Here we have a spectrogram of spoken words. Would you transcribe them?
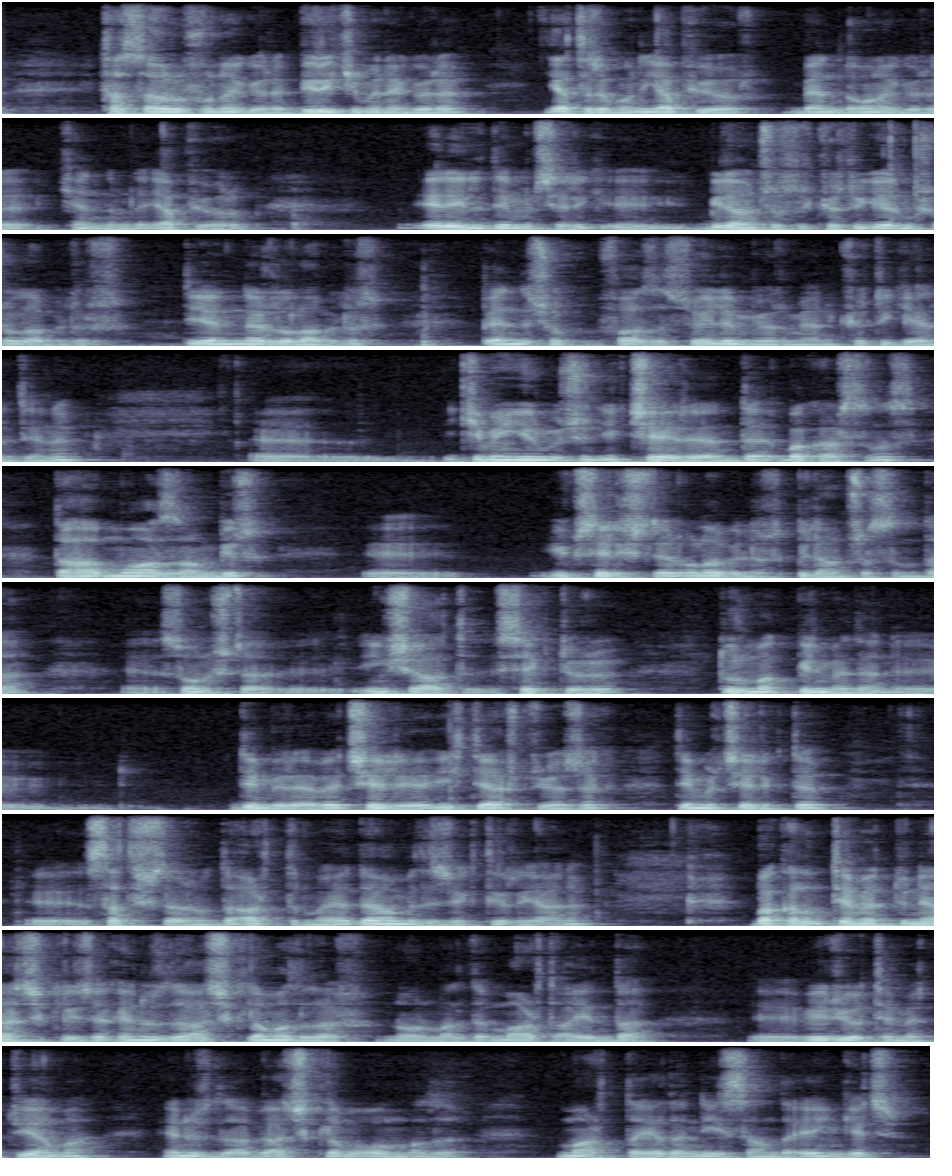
tasarrufuna göre, birikimine göre yatırımını yapıyor. Ben de ona göre kendim de yapıyorum. Ereğli Demirçelik e, bilançosu kötü gelmiş olabilir diyenler de olabilir. Ben de çok fazla söylemiyorum yani kötü geldiğini. 2023'ün e, ilk çeyreğinde bakarsınız daha muazzam bir e, yükselişler olabilir bilançosunda. Sonuçta inşaat sektörü durmak bilmeden e, demire ve çeliğe ihtiyaç duyacak. Demir çelik de e, satışlarını da arttırmaya devam edecektir yani. Bakalım temettü ne açıklayacak? Henüz daha açıklamadılar. Normalde Mart ayında e, veriyor temettüyü ama henüz daha bir açıklama olmadı. Mart'ta ya da Nisan'da en geç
